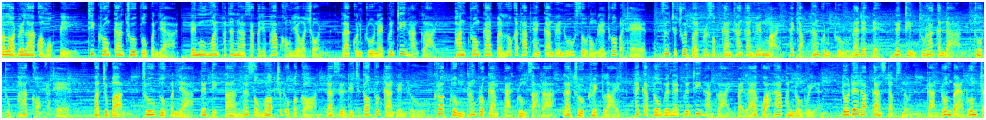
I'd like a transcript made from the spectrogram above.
ตลอดเวลากว่า 6 ปี ที่โครงการทรูปลูกปัญญา ได้มุ่งมั่นพัฒนาศักยภาพของเยาวชน และคนครูในพื้นที่ห่างไกล ผ่านโครงการเปิดโลกทัศน์แห่งการเรียนรู้สู่โรงเรียนทั่วประเทศ ซึ่งจะช่วยเปิดประสบการณ์ทางการเรียนใหม่ให้กับทั้งคุณครูและเด็กๆ ในถิ่นธุรกันดารทั่วทุกภาคของประเทศ ปัจจุบันทรูปลูกปัญญาได้ติดตั้งและส่งมอบชุดอุปกรณ์ และสื่อดิจิทัลเพื่อการเรียนรู้ ครอบคลุมทั้งโปรแกรม 8 กลุ่มสาระ และ True Click Life ให้กับโรงเรียนในพื้นที่ห่างไกล ไปแล้วกว่า 5,000 โรงเรียน โดยได้รับการสนับสนุนการร่วมแรงร่วมใจ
